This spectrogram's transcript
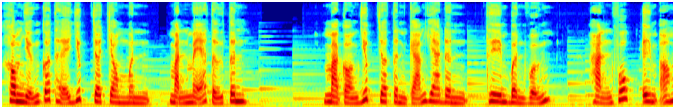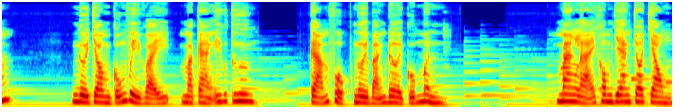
không những có thể giúp cho chồng mình mạnh mẽ tự tin, mà còn giúp cho tình cảm gia đình thêm bền vững, hạnh phúc im ấm. Người chồng cũng vì vậy mà càng yêu thương, cảm phục người bạn đời của mình, mang lại không gian cho chồng.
